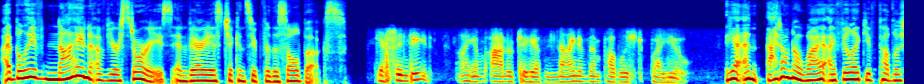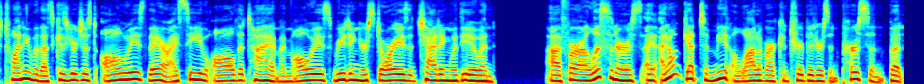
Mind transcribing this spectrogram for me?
I believe, nine of your stories in various Chicken Soup for the Soul books. Yes, indeed. I am honored to have nine of them published by you. Yeah, and I don't know why I feel like you've published 20 with us because you're just always there. I see you all the time. I'm always reading your stories and chatting with you. And uh, for our listeners, I, I don't get to meet a lot of our contributors in person, but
